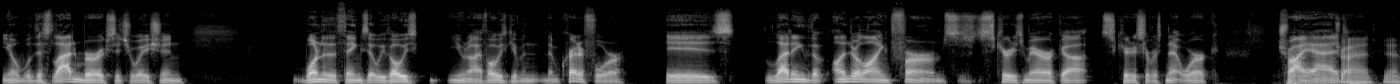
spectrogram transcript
you know, with this Ladenburg situation, one of the things that we've always, you know, I've always given them credit for is letting the underlying firms, Securities America, Security Service Network, Triad, Triad, yeah,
